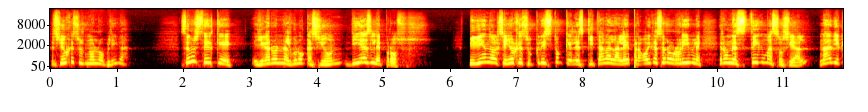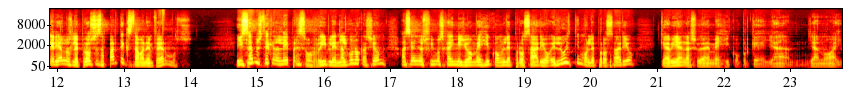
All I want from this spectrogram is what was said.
El Señor Jesús no lo obliga. ¿Sabe usted que llegaron en alguna ocasión diez leprosos pidiendo al Señor Jesucristo que les quitara la lepra? Oiga, eso era horrible, era un estigma social. Nadie quería a los leprosos, aparte que estaban enfermos. Y sabe usted que la lepra es horrible. En alguna ocasión, hace años fuimos Jaime y yo a México a un leprosario, el último leprosario que había en la Ciudad de México, porque ya, ya no hay.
